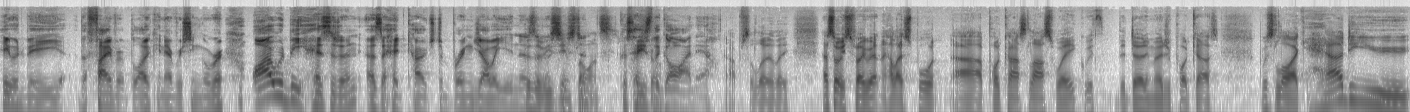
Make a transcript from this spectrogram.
He would be the favourite bloke in every single room. I would be hesitant as a head coach to bring Joey in Because of his assistant, influence, because he's the guy now. Absolutely. That's what we spoke about in the Hello Sport uh, podcast last week with the Dirty Merger podcast. Was like, how do you,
